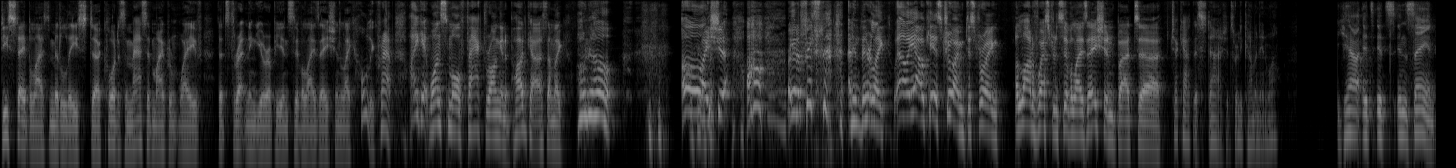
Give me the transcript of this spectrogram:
destabilized the Middle East, uh, caught us a massive migrant wave that's threatening European civilization. Like, holy crap, I get one small fact wrong in a podcast. I'm like, oh no. oh, I should. Oh, I gotta fix that. And they're like, well, yeah, okay, it's true. I'm destroying a lot of Western civilization, but uh, check out this stash. It's really coming in well. Yeah, it's it's insane,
